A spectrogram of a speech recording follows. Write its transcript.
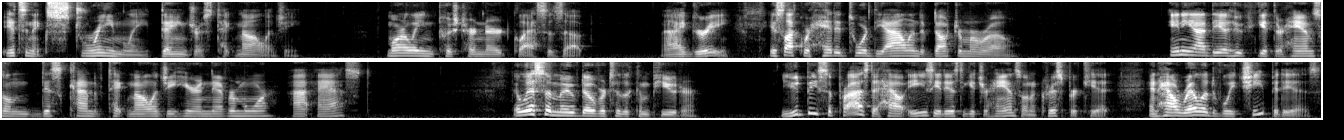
It's an extremely dangerous technology. Marlene pushed her nerd glasses up. I agree. It's like we're headed toward the island of Dr. Moreau. Any idea who could get their hands on this kind of technology here in Nevermore? I asked. Alyssa moved over to the computer. You'd be surprised at how easy it is to get your hands on a CRISPR kit and how relatively cheap it is.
